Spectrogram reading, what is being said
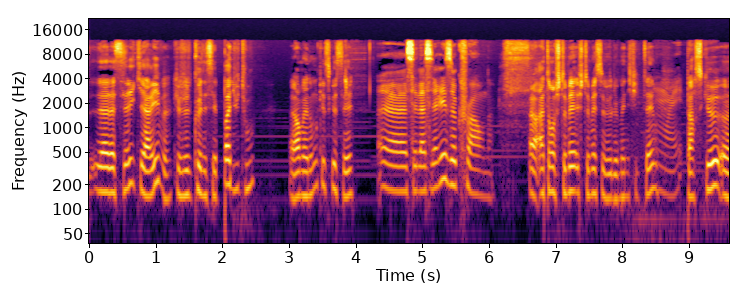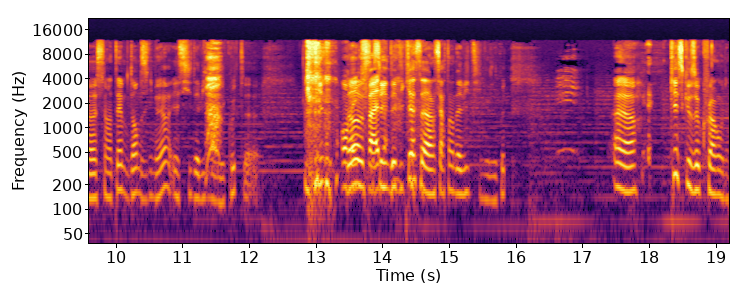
la- la série qui arrive, que je ne connaissais pas du tout. Alors, Manon, qu'est-ce que c'est? Euh, c'est la série The Crown. Alors, attends, je te mets, je te mets ce- le magnifique thème. Ouais. Parce que euh, c'est un thème d'Hans Zimmer. Et si David nous écoute. euh, On non, a une c'est fan. c'est une dédicace à un certain David qui nous écoute. Alors, qu'est-ce que The Crown?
